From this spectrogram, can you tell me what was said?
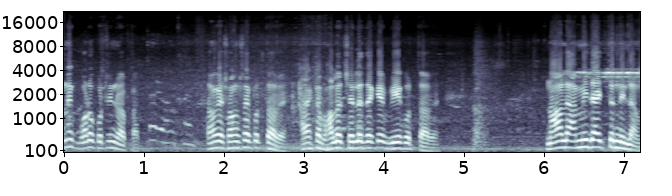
অনেক বড় কঠিন ব্যাপার। তোমাকে সংসার করতে হবে। আর একটা ভালো ছেলে দেখে বিয়ে করতে হবে। না হলে আমি দায়িত্ব নিলাম।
